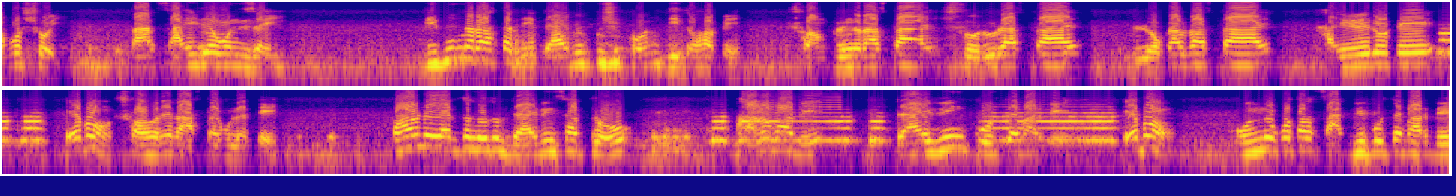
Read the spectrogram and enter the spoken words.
অবশ্যই তার চাহিদা অনুযায়ী বিভিন্ন রাস্তা দিয়ে ড্রাইভিং প্রশিক্ষণ দিতে হবে। সংকীর্ণ রাস্তায়, সরু রাস্তায় লোকাল রাস্তায় হাইওয়ে রোডে এবং শহরের রাস্তাগুলোতে। তাহলে একজন নতুন ড্রাইভিং ছাত্র ভালোভাবে ড্রাইভিং করতে পারবে এবং অন্য কোথাও চাকরি করতে পারবে,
